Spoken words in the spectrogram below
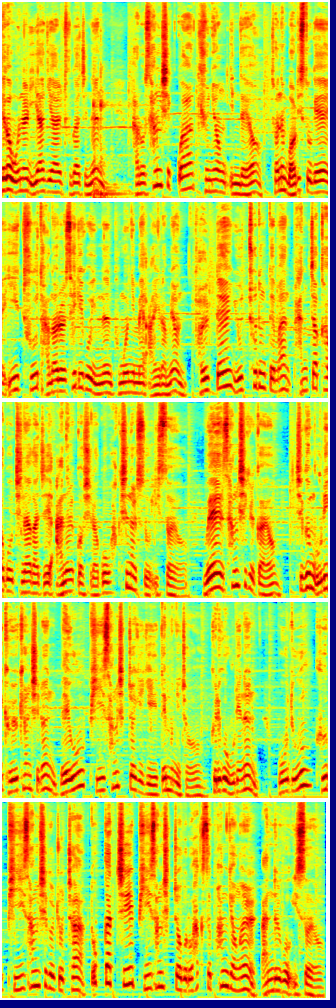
제가 오늘 이야기할 두 가지는 바로 상식과 균형인데요. 저는 머릿속에 이 두 단어를 새기고 있는 부모님의 아이라면 절대 유초등 때만 반짝하고 지나가지 않을 것이라고 확신할 수 있어요. 왜 상식일까요? 지금 우리 교육 현실은 매우 비상식적이기 때문이죠. 그리고 우리는 모두 그 비상식을 쫓아 똑같이 비상식적으로 학습 환경을 만들고 있어요.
